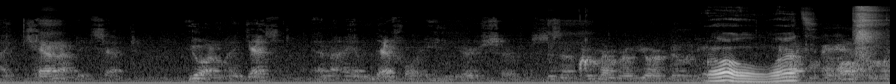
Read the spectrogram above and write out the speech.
I cannot accept. You are my guest, and I am therefore in your service. This is a crew member of your ability. Oh, I what? can pay handsomely.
